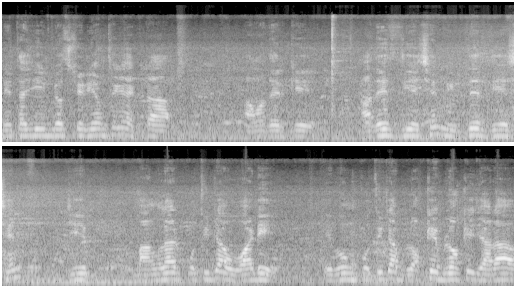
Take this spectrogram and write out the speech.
নেতাজি ইন্ডোর স্টেডিয়াম থেকে একটা আমাদেরকে আদেশ দিয়েছেন নির্দেশ দিয়েছেন যে বাংলার প্রতিটা ওয়ার্ডে এবং প্রতিটা ব্লকে ব্লকে যারা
